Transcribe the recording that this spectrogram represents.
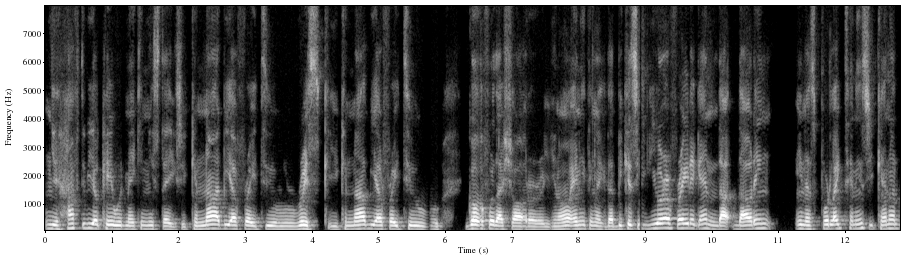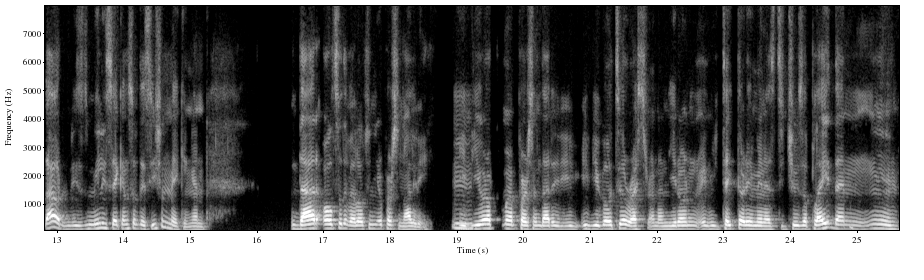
you have to be okay with making mistakes. You cannot be afraid to risk. You cannot be afraid to go for that shot or you know anything like that because if you're afraid again that doubting in a sport like tennis you cannot doubt these milliseconds of decision making and that also develops in your personality mm. if you're a, person that if, if you go to a restaurant and you don't and you take 30 minutes to choose a plate then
